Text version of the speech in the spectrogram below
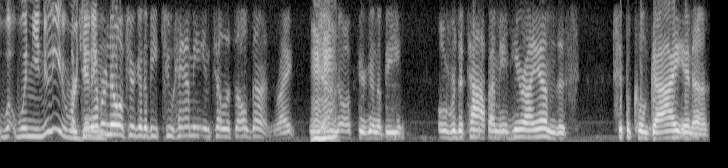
w- when you knew you were But you never know if you're going to be too hammy until it's all done, right? You Mm-hmm. never know if you're going to be over the top. I mean, here I am, this typical guy in a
